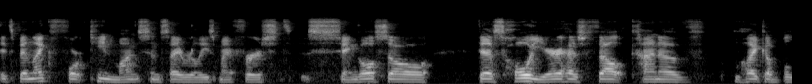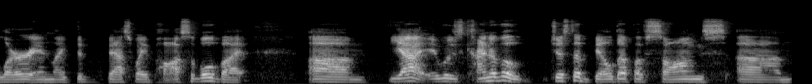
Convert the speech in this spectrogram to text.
it's been like 14 months since I released my first single, so this whole year has felt kind of like a blur in like the best way possible. But um, yeah, it was kind of a just a buildup of songs. Um,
